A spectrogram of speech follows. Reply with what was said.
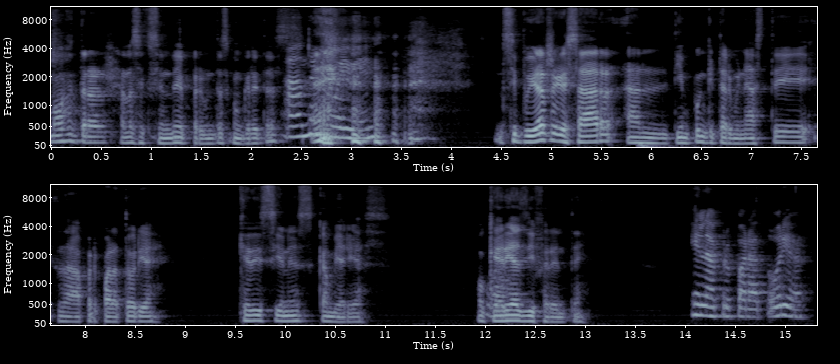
vamos a entrar a la sección de preguntas concretas. Anda, muy bien. si pudieras regresar al tiempo en que terminaste la preparatoria, ¿qué decisiones cambiarías? ¿O qué harías diferente? En la preparatoria.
